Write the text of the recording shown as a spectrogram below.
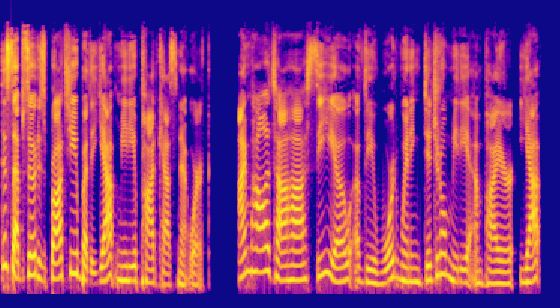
This episode is brought to you by the Yap Media Podcast Network. I'm Hala Taha, CEO of the award winning digital media empire, Yap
